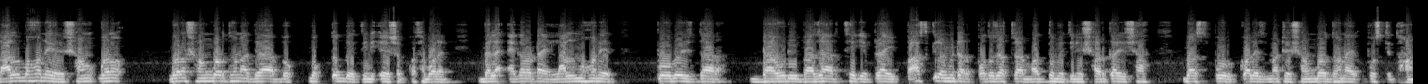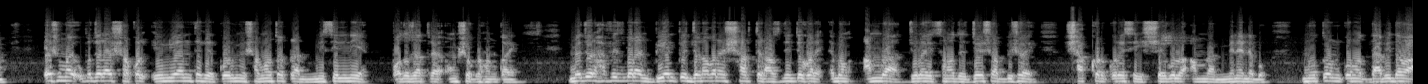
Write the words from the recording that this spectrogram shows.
লালমোহনের গণসংবর্ধনা দেওয়া বক্তব্যে তিনি এসব কথা বলেন। বেলা এগারোটায় লালমোহনের প্রবেশদ্বার ডাউরি বাজার থেকে প্রায় পাঁচ কিলোমিটার পদযাত্রার মাধ্যমে তিনি সরকারি শাহবাজপুর কলেজ মাঠে সংবর্ধনায় উপস্থিত হন। এ সময় উপজেলার সকল ইউনিয়ন থেকে কর্মী সমর্থকরা মিছিল নিয়ে পদযাত্রায় অংশগ্রহণ করে। মেজর হাফিজ বলেন, বিএনপি জনগণের স্বার্থে রাজনীতি করে এবং আমরা জুলাই সনদে যেসব বিষয়ে স্বাক্ষর করেছি সেগুলো আমরা মেনে নেব। নতুন কোনো দাবি দেওয়া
